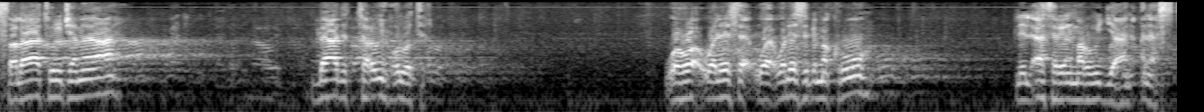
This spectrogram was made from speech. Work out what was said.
صلاة الجماعة بعد التراويح والوتر. وهو وليس وليس بمكروه للأثر المروي عن أنس.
